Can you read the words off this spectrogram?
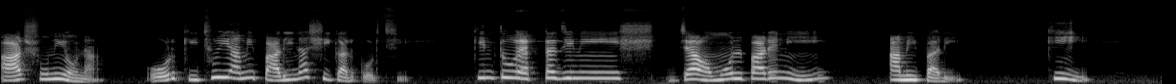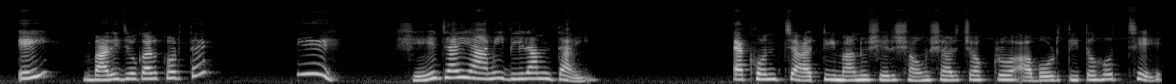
আর শুনিও না। ওর কিছুই আমি পারি না স্বীকার করছি। কিন্তু একটা জিনিস যা অমল পারেনি, আমি পারি। কি? এই বাড়ি জোগাড় করতে? এ সে যাই আমি দিলাম তাই। এখন চারটি মানুষের সংসার চক্র আবর্তিত হচ্ছে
